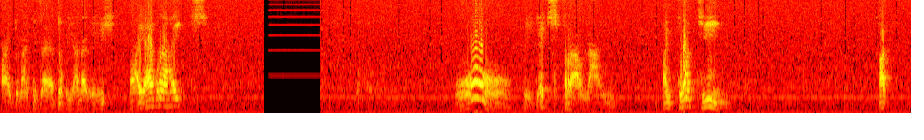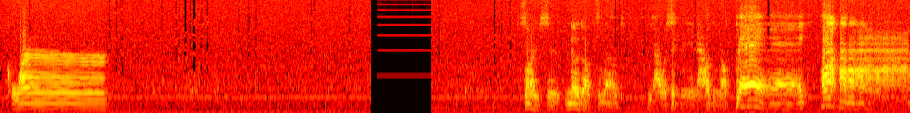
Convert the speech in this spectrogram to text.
I do not deserve to be on a leash. I have rights. Oh, wie geht's, Fraulein? I'm 14. Awkward. Sorry sir, no dogs allowed. I was sitting loud in your bed. Ha ha ha.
